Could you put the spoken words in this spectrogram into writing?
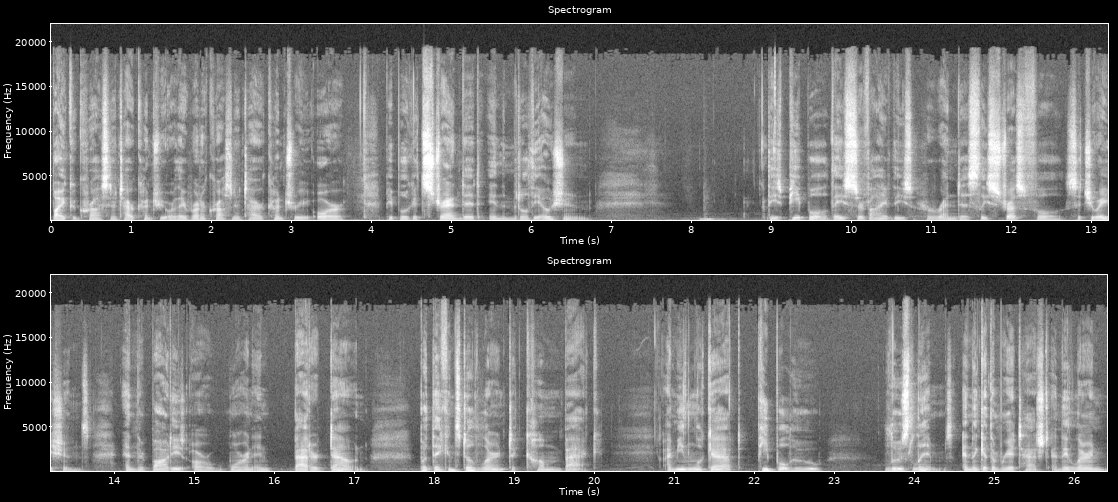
bike across an entire country or they run across an entire country or people who get stranded in the middle of the ocean. These people, they survive these horrendously stressful situations and their bodies are worn and battered down, but they can still learn to come back. I mean, look at people who lose limbs and then get them reattached and they learn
